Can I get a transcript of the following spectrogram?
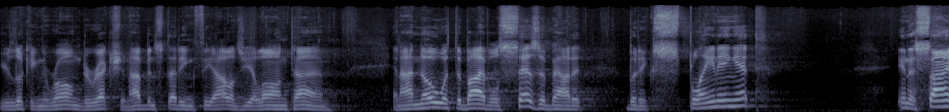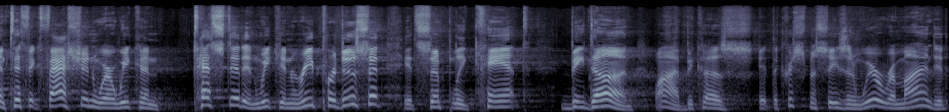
you're looking the wrong direction. I've been studying theology a long time. And I know what the Bible says about it, but explaining it in a scientific fashion where we can test it and we can reproduce it, it simply can't be done. Why? Because at the Christmas season, we're reminded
